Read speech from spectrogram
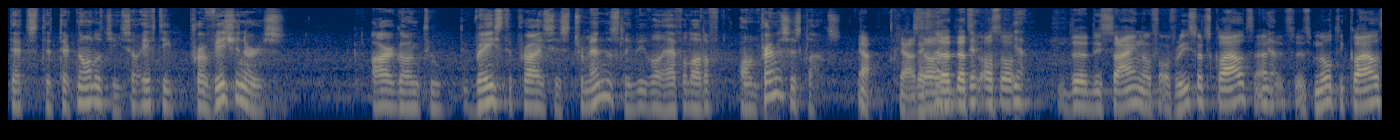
that's the technology. So if the provisioners are going to raise the prices tremendously, we will have a lot of on-premises clouds. Yeah, yeah, so Exactly. that- that's Yeah, also yeah. the design of of Research Cloud. uh, Yeah. It's it's multi-cloud,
